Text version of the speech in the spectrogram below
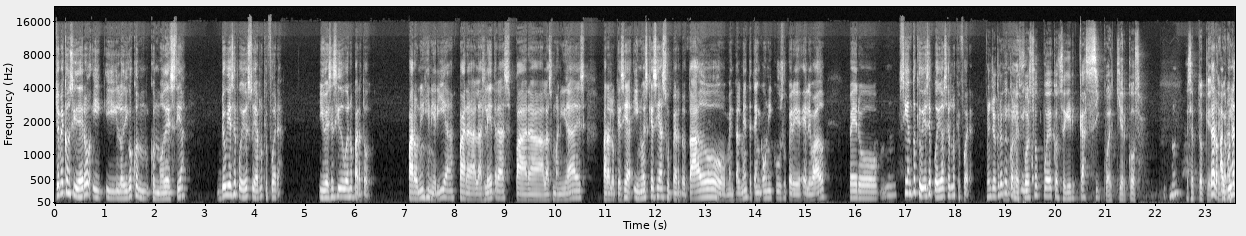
Yo me considero, y, lo digo con, modestia, yo hubiese podido estudiar lo que fuera y hubiese sido bueno para todo. Para una ingeniería, para las letras, para las humanidades, para lo que sea. Y no es que sea súper dotado mentalmente, tenga un IQ súper elevado, pero mm, siento que hubiese podido hacer lo que fuera. Yo creo que con eh, esfuerzo puede conseguir casi cualquier cosa, excepto que tenga una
